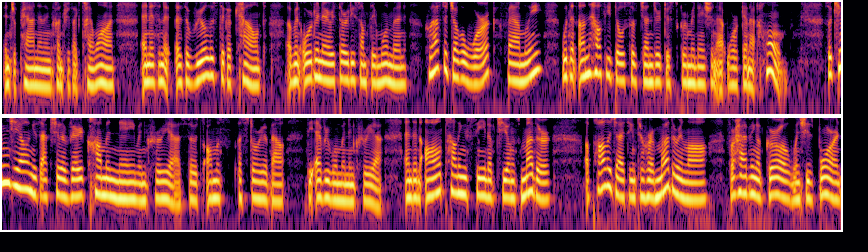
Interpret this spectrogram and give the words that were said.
in Japan and in countries like Taiwan, and is, an, a realistic account of an ordinary 30 something woman who has to juggle work, family, with an unhealthy dose of gender discrimination at work and at home. So Kim Ji Young is actually a very common name in Korea, so it's almost a story about the every woman in Korea. And an all telling scene of Ji Young's mother apologizing to her mother-in-law for having a girl when she's born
